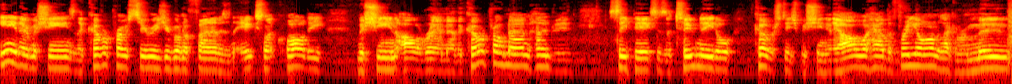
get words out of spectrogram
any of their machines. The Cover Pro series you're going to find is an excellent quality machine all around. Now the Cover Pro 900 CPX is a two needle cover stitch machine. They all will have the free arms. I can remove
